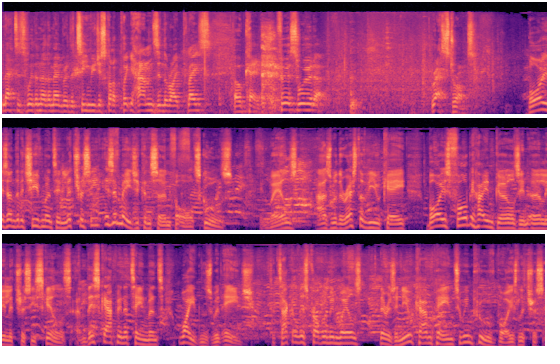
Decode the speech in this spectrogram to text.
letters with another member of the team. You just got to put your hands in the right place. Okay, first word up. Restaurant. Boys' underachievement in literacy is a major concern for all schools. In Wales, as with the rest of the UK, boys fall behind girls in early literacy skills, and this gap in attainment widens with age. To tackle this problem in Wales, there is a new campaign to improve boys' literacy.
